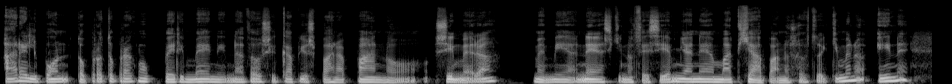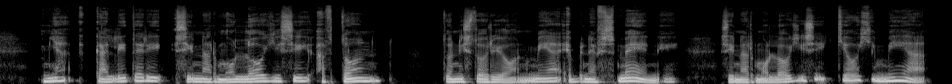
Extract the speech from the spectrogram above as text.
Άρα λοιπόν το πρώτο πράγμα που περιμένει να δώσει κάποιος παραπάνω σήμερα με μια νέα σκηνοθεσία, μια νέα ματιά πάνω σε αυτό το κείμενο είναι μια καλύτερη συναρμολόγηση αυτών των ιστοριών, μια εμπνευσμένη συναρμολόγηση και όχι μια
